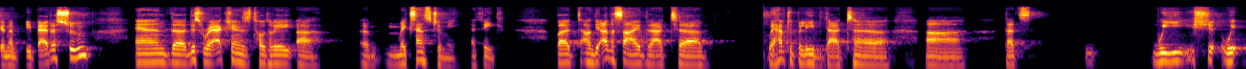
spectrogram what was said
gonna be better soon. And uh, this reaction is totally uh, uh, makes sense to me. I think. But on the other side, that uh, we have to believe that that's we should we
